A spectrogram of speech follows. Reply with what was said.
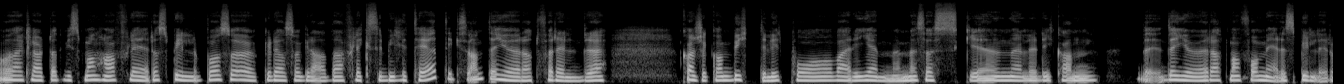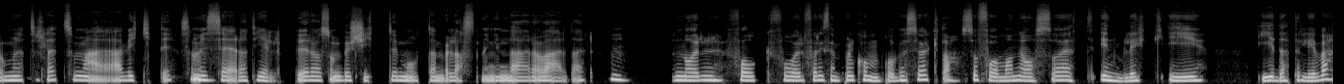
Og det er klart at hvis man har flere å spille på, så øker det også grad av fleksibilitet, ikke sant. Det gjør at foreldre kanskje kan bytte litt på å være hjemme med søsken, eller de kan det, det gjør at man får mer spillerom, rett og slett, som er, er viktig. Som mm. vi ser at hjelper, og som beskytter mot den belastningen det er å være der. Mm. Når folk får for eksempel komme på besøk, da, så får man jo også et innblikk i i dette livet.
